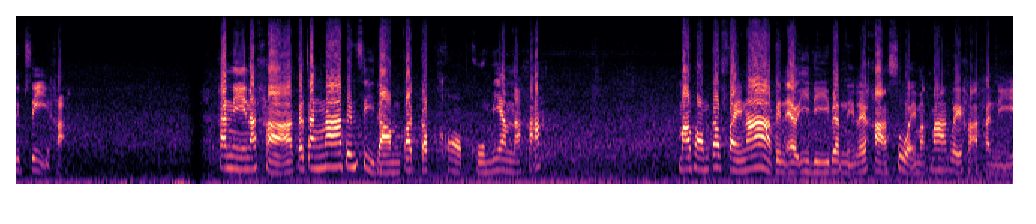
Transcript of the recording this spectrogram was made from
2014 ค่ะ คันนี้นะคะกระจังหน้าเป็นสีดำตัดกับขอบโครเมียมนะคะ มาพร้อมกับไฟหน้าเป็น LED แบบนี้เลยค่ะ สวยมากๆเลยค่ะคันนี้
